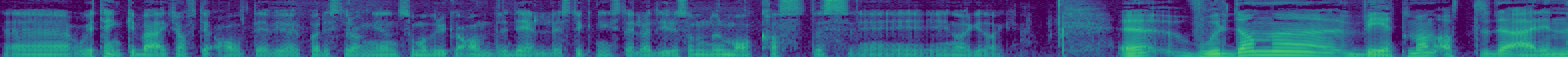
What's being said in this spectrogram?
Uh, og vi tenker bærekraftig alt det vi gjør på restauranten, som å bruke andre deler, stykningsdeler av dyret som normalt kastes i, i Norge i dag. Uh, hvordan vet man at det er en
